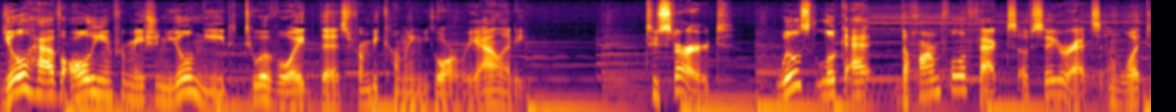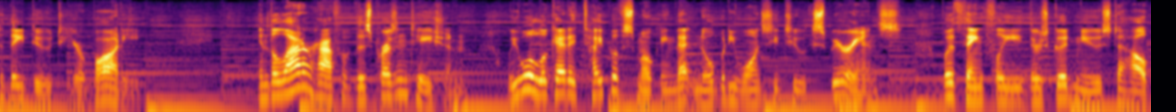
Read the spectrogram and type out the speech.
you'll have all the information you'll need to avoid this from becoming your reality. To start, we'll look at the harmful effects of cigarettes and what they do to your body. In the latter half of this presentation, we will look at a type of smoking that nobody wants you to experience, but thankfully there's good news to help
